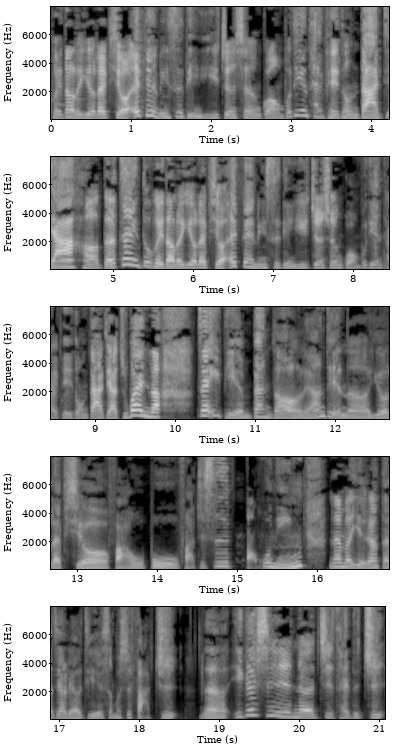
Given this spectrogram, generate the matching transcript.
回到了 You Live Show FM 零四点一正声广播电台，陪同大家。好的，再度回到了 You Live Show FM 零四点一正声广播电台，陪同大家之外呢，在一点半到两点呢，You Live Show 法务部法制司保护您。那么也让大家了解什么是法治。那一个是呢制裁的制，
